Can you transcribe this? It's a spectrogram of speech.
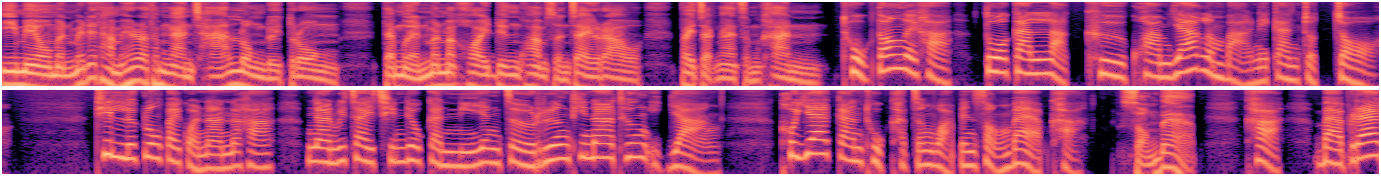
อีเมลมันไม่ได้ทำให้เราทำงานช้าลงโดยตรง แต่เหมือนมันมาคอยดึงความสนใจเราไปจากงานสำคัญ ถูกต้องเลยค่ะ ตัวการหลักคือความยากลำบากในการจดจ่อ ที่ลึกลงไปกว่านั้นนะคะ งานวิจัยชิ้นเดียวกันนี้ยังเจอเรื่องที่น่าทึ่งอีกอย่าง เขาแยกการถูกขัดจังหวะเป็นสองแบบค่ะสองแบบค่ะ แบบแรก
